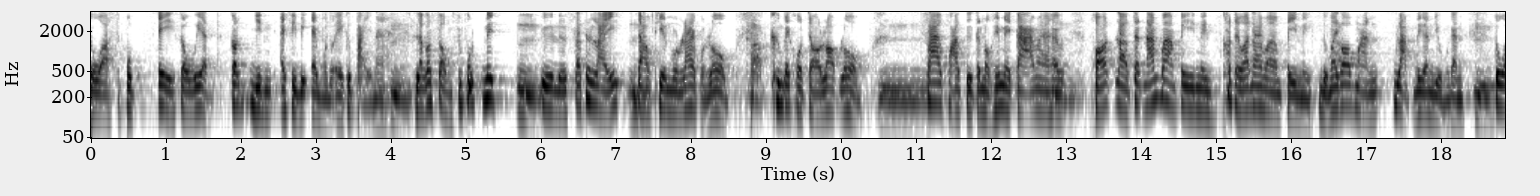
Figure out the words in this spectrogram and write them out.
ตัวสปุต เอโซเวียตก็ยิน ICBM ของตัวเองขึ้นไปนะอืมแล้วก็ส่งสปุตนิกอืมหรือ satellite ดาวเทียมดวงแรกของโลกครับขึ้นไปโคจรรอบโลกอืมสร้างความตื่นตระหนกให้อเมริกามาครับ เพราะหลังจากนั้นมาปีหนึ่งเข้าใจว่าได้มาปีหนึ่งหรือไม่ก็ประมาณหลับเดือนอยู่เหมือนกันอืมตัว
